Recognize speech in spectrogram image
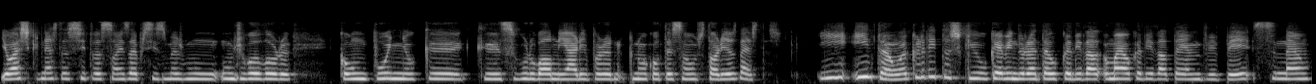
Eu acho que nestas situações é preciso mesmo um, um jogador com um punho que, que segure o balneário para que não aconteçam histórias destas. E então, acreditas que o Kevin Durant é o, candidato, o maior candidato a MVP? Se não,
